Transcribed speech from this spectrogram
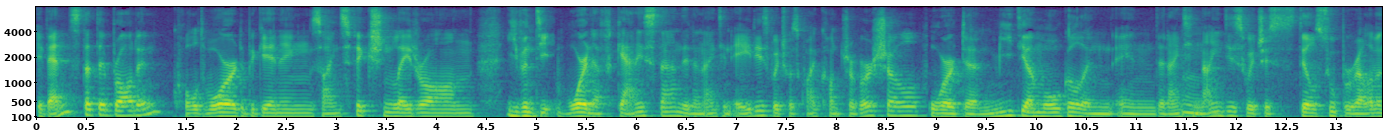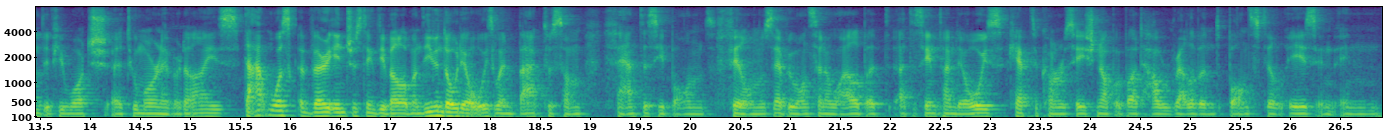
events that they brought in Cold War at the beginning, science fiction later on, even the war in Afghanistan in the 1980s, which was quite controversial, or the media mogul in in the 1990s, mm. which is still super relevant if you watch uh, Tomorrow Never Dies. That was a very interesting development, even though they always went back to some fantasy Bond films every once in a while, but at the same time, they always kept the conversation up about how relevant Bond still is in, in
